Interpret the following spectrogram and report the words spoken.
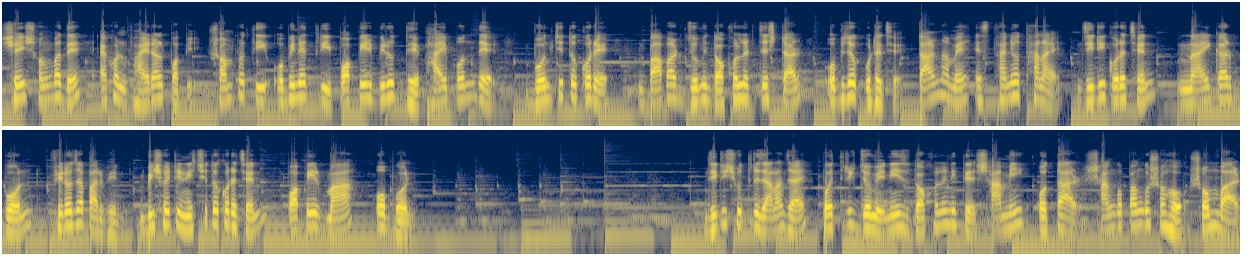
সেই সংবাদে এখন ভাইরাল পপি। সম্প্রতি অভিনেত্রী পপির বিরুদ্ধে ভাই বোনদের বঞ্চিত করে বাবার জমি দখলের চেষ্টার অভিযোগ উঠেছে। তার নামে স্থানীয় থানায় জিডি করেছেন নায়িকার বোন ফিরোজা পারভিন। বিষয়টি নিশ্চিত করেছেন পপির মা ও বোন। জিডি সূত্রে জানা যায়, পৈতৃক জমি নিজ দখলে নিতে স্বামী ও তার সাঙ্গপাঙ্গ সহ সোমবার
